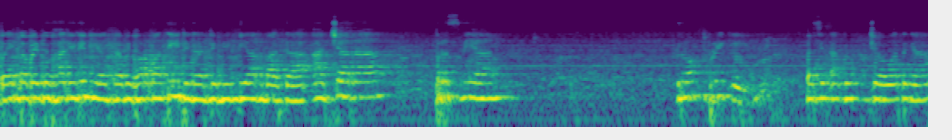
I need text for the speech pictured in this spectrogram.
Baik Bapak Ibu hadirin yang kami hormati dengan demikian maka acara peresmian groundbreaking Masjid Agung Jawa Tengah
